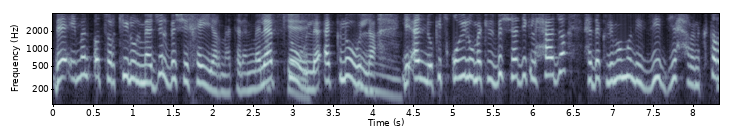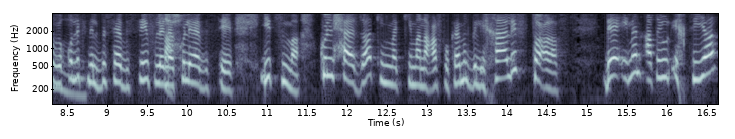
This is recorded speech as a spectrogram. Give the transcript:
دائما اتركي له المجال باش يخير مثلا ملابسه OK. ولا أكله ولا. لأنه كي تقولي له ما تلبسش هذيك الحاجة هذاك le moment يزيد يحرن أكثر ويقول لك نلبسها بالسيف ولا صح. ناكلها بالسيف. يتسمى كل حاجة كما كما نعرفوا كامل باللي خالف تعرف. دائما اعطيله الاختيار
